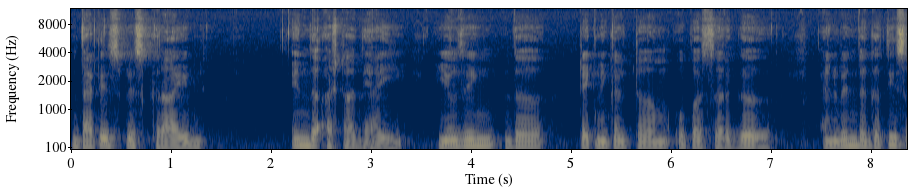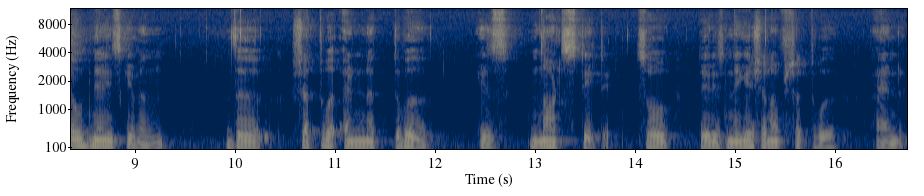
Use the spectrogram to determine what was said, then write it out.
that is prescribed in the Ashtadhyayi using the technical term upasarga and when the gati saudhya is given the shatva and natva is not stated. So there is negation of shatva and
